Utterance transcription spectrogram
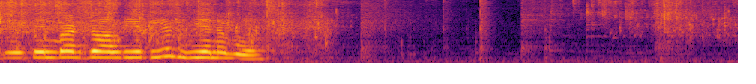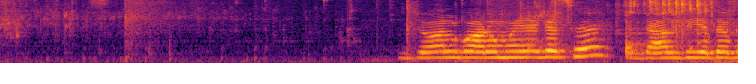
দু তিনবার জল দিয়ে দিয়ে ধুয়ে নেব। জল গরম হয়ে গেছে, ডাল দিয়ে দেব।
